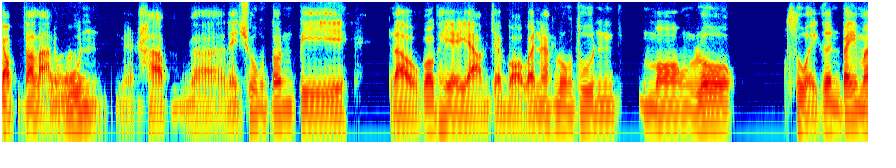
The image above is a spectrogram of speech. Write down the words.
กับตลาดหุ้นนะครับอ่าในช่วงต้นปี เราก็พยายามจะบอกว่านักลงทุนมองโลกสวยเกินไปไหม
